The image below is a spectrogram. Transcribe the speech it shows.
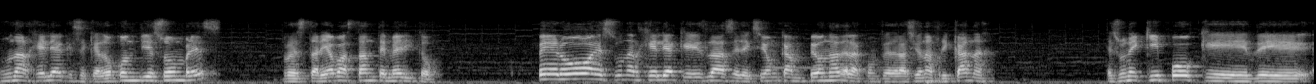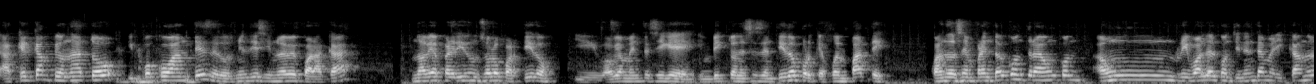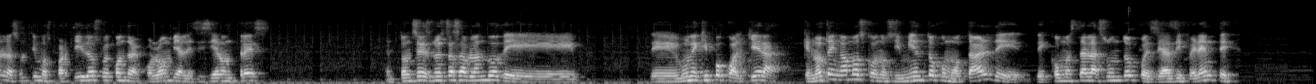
una Argelia que se quedó con 10 hombres restaría bastante mérito. Pero es una Argelia que es la selección campeona de la Confederación Africana. Es un equipo que de aquel campeonato y poco antes, de 2019 para acá, no había perdido un solo partido. Y obviamente sigue invicto en ese sentido porque fue empate. Cuando se enfrentó contra un, a un rival del continente americano en los últimos partidos fue contra Colombia, les hicieron tres. Entonces no estás hablando de de un equipo cualquiera. Que no tengamos conocimiento como tal de, cómo está el asunto, pues ya es diferente.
